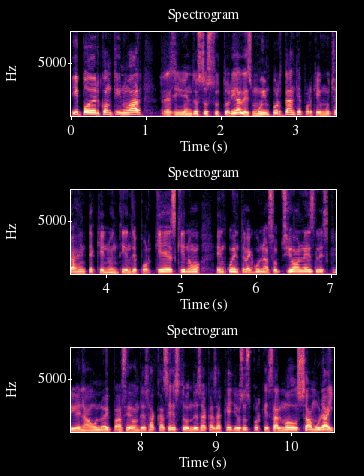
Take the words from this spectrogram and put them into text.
y poder continuar recibiendo estos tutoriales, muy importante porque hay mucha gente que no entiende por qué es que no encuentra algunas opciones, le escriben a uno, ay parce, ¿dónde sacas esto? ¿dónde sacas aquello? Eso es porque está el modo Samurai,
